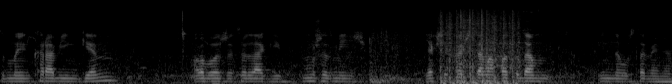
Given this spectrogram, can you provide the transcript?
Z moim karabinkiem. O Boże, te lagi. Muszę zmienić. Jak się skończy ta mapa, to dam inne ustawienia.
